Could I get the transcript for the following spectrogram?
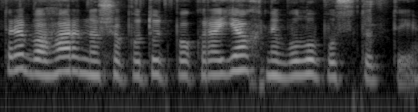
Треба гарно, щоб отут по краях не було пустоти.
